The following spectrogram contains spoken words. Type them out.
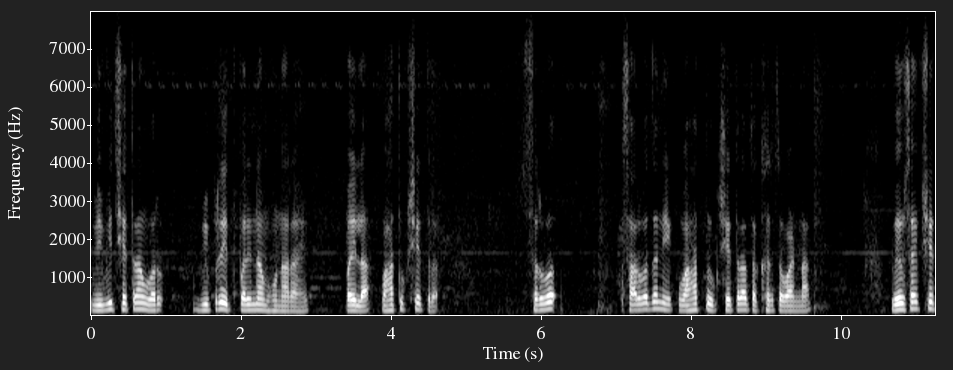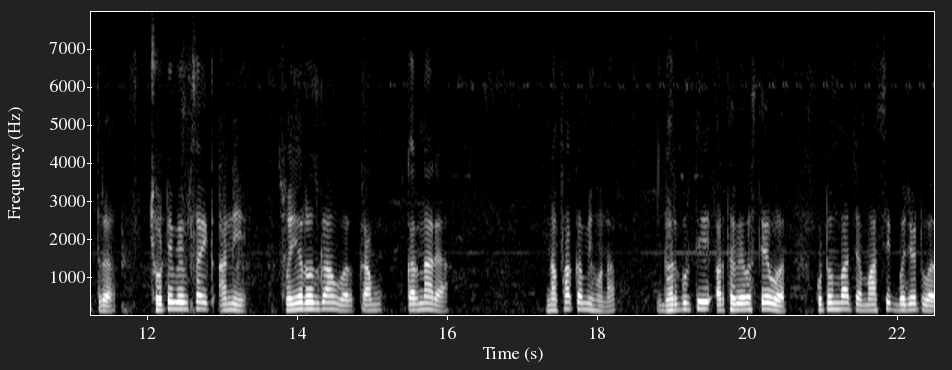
विविध क्षेत्रांवर विपरीत परिणाम होणार आहेत. पहिला वाहतूक क्षेत्र. सर्व सार्वजनिक वाहतूक क्षेत्राचा खर्च वाढणार. व्यवसाय क्षेत्र छोटे व्यावसायिक आणि स्वयंरोजगारांवर काम करणाऱ्या नफा कमी होणार. घरगुती अर्थव्यवस्थेवर कुटुंबाच्या मासिक बजेटवर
